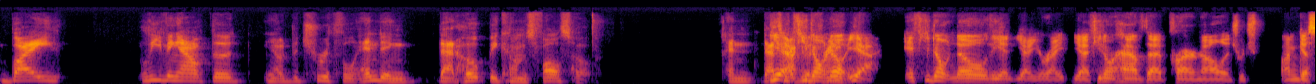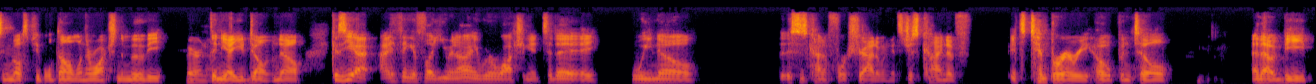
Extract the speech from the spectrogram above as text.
by leaving out the you know the truthful ending, that hope becomes false hope. And that's yeah. If you don't know, anyone. yeah. If you don't know the end, yeah, you're right. Yeah. If you don't have that prior knowledge, which I'm guessing most people don't when they're watching the movie, fair then yeah, you don't know. Because yeah, I think if like you and I we were watching it today, we know this is kind of foreshadowing. It's just kind of it's temporary hope until, and that would be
